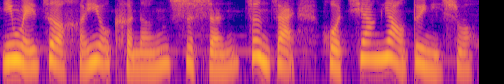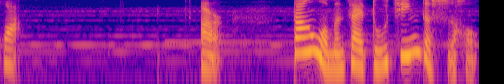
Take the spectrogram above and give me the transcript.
因为这很有可能是神正在或将要对你说话。二，当我们在读经的时候。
